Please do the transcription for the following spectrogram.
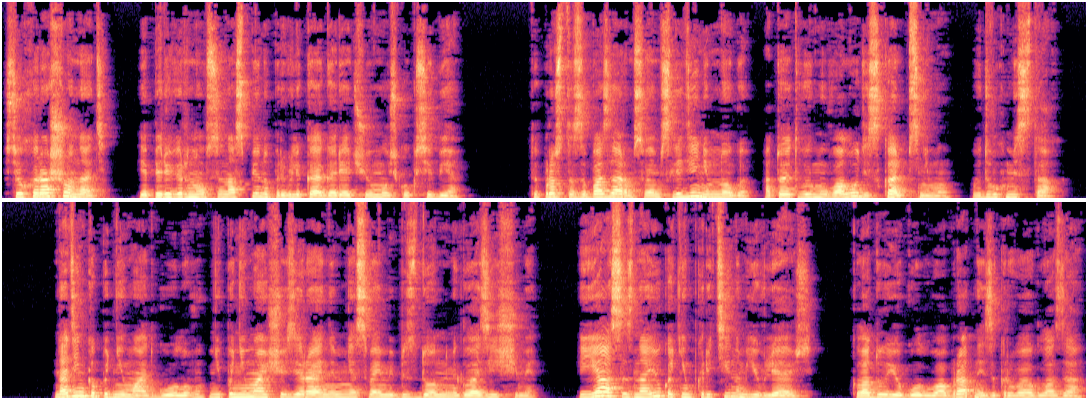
«Все хорошо, Надь!» Я перевернулся на спину, привлекая горячую моську к себе. «Ты просто за базаром своим следи немного, а то я твоему Володе скальп сниму в двух местах. Наденька поднимает голову, непонимающе взирая на меня своими бездонными глазищами, и я осознаю, каким кретином являюсь. Кладу ее голову обратно и закрываю глаза.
